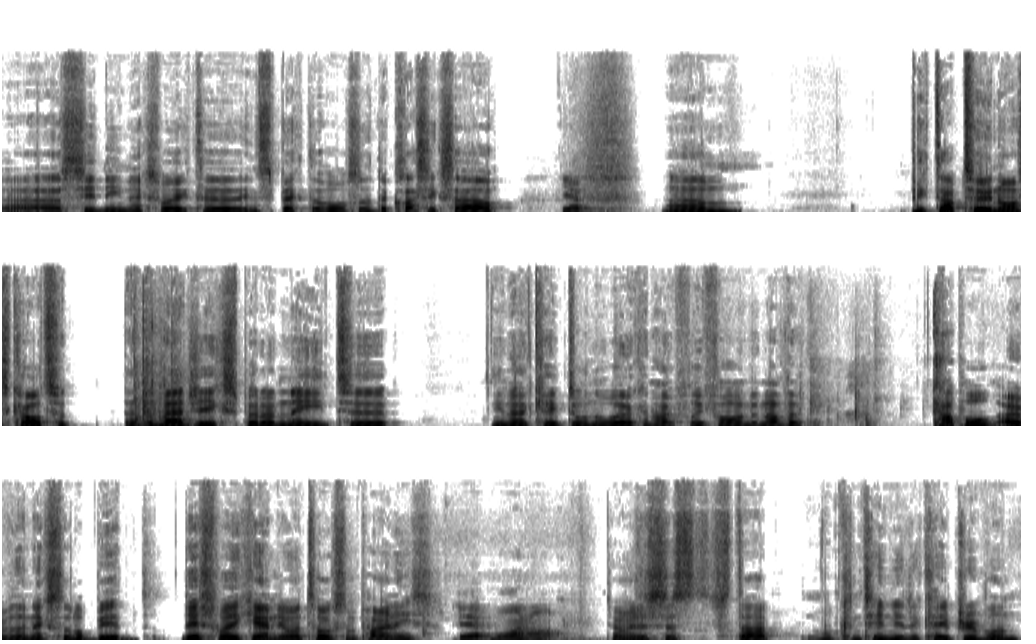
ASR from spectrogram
uh, Sydney next week to inspect the horses at the classic sale. Yep. Um, picked up two nice colts at, at the Magics, but I need to, you know, keep doing the work and hopefully find another couple over the next little bit. This weekend, do you want to talk some ponies? Yeah, why not? Do you want me just to start, we'll continue to keep dribbling?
